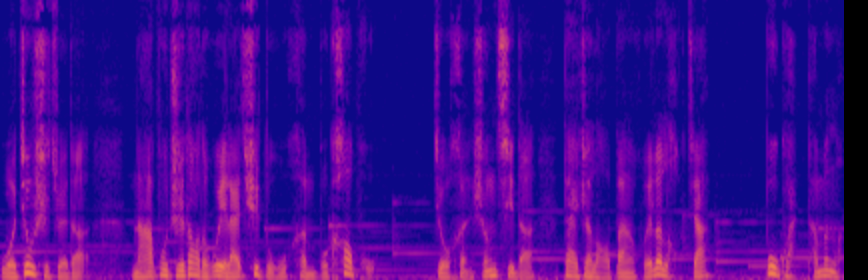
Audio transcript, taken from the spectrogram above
我就是觉得拿不知道的未来去赌很不靠谱，就很生气的带着老伴回了老家，不管他们了。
